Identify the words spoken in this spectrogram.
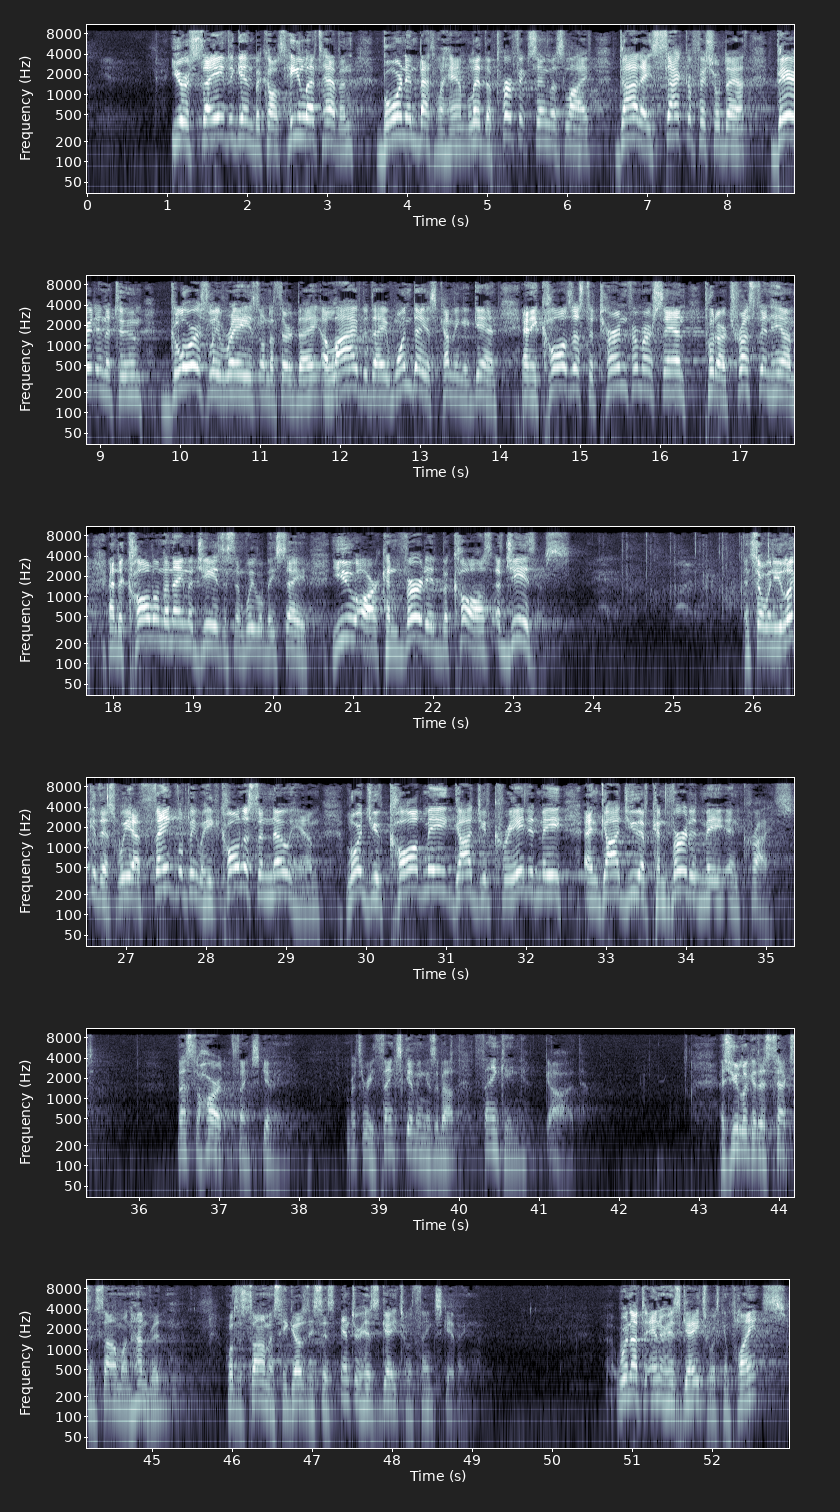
You're saved again because he left heaven, born in Bethlehem, lived a perfect sinless life, died a sacrificial death, buried in a tomb, gloriously raised on the third day, alive today. One day is coming again. And he calls us to turn from our sin, put our trust in him, and to call on the name of Jesus, and we will be saved. You are converted because of Jesus. And so when you look at this, we have thankful people. He called us to know Him. Lord, you've called me. God, you've created me. And God, you have converted me in Christ. That's the heart of thanksgiving. Number three, thanksgiving is about thanking God. As you look at this text in Psalm 100, well, the psalmist, he goes and he says, Enter his gates with thanksgiving. We're not to enter his gates with complaints.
